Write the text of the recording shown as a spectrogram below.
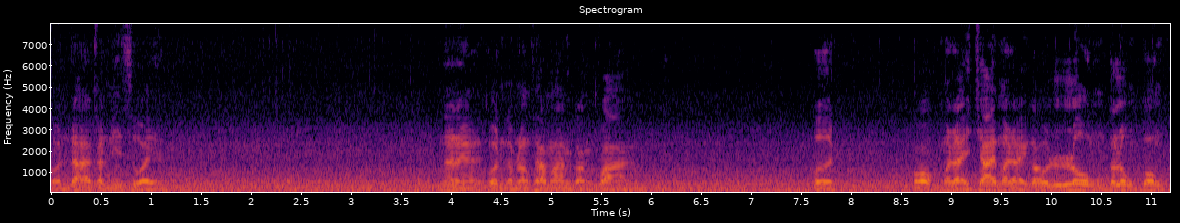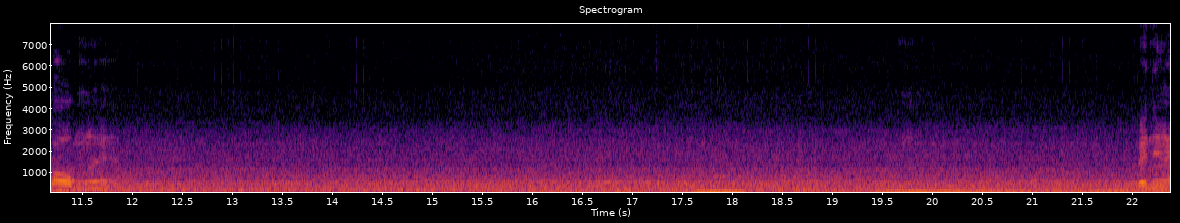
ฮอนด้าคันนี้สวย นั่นแหละคนกำลังทำงานกว่างขวาเปิดออกเมื่อไหร่ใช้เมื่อไหร่ก็โล่งตะลงโป้งโป้งๆเลยเป็นยังไง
